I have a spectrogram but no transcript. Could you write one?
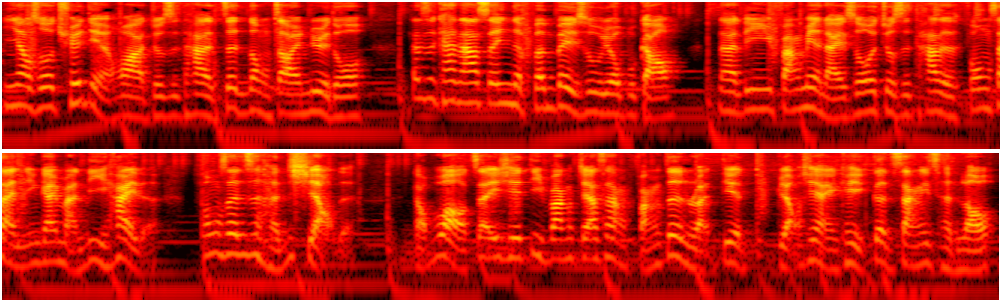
硬要说缺点的话，就是它的震动噪音略多。但是看它声音的分贝数又不高，那另一方面来说，就是它的风扇应该蛮厉害的，风声是很小的，搞不好在一些地方加上防震软垫，表现也可以更上一层楼。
